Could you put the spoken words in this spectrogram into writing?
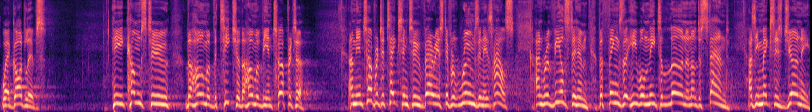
where God lives. He comes to the home of the teacher, the home of the interpreter. And the interpreter takes him to various different rooms in his house and reveals to him the things that he will need to learn and understand as he makes his journey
